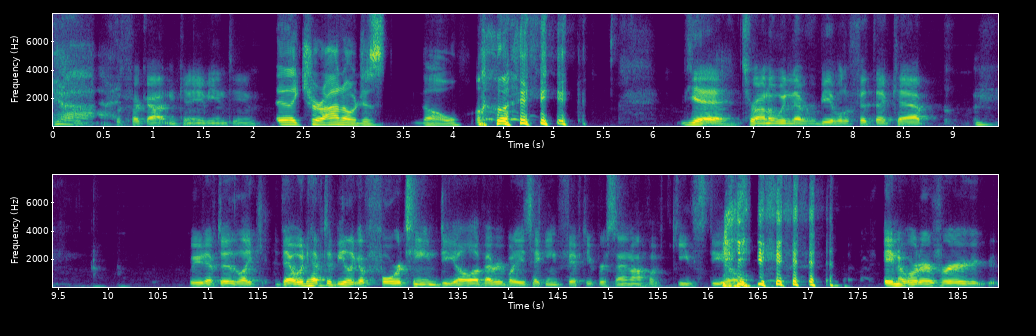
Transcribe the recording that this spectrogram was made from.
God, the forgotten Canadian team. And, like Toronto, just no. Yeah, Toronto would never be able to fit that cap. We'd have to like that would have to be like a four team deal of everybody taking 50% off of Keith's deal in order for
